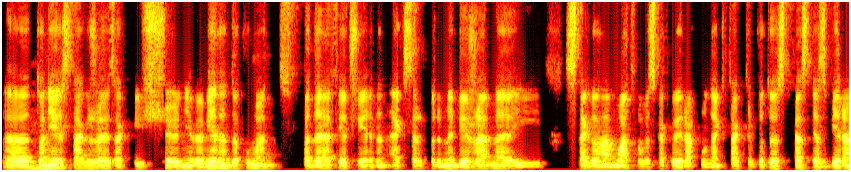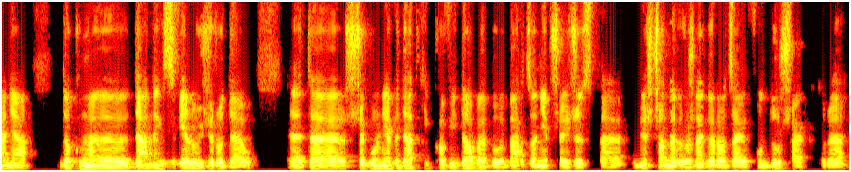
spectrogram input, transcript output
E, to nie jest tak, że jest jakiś, nie wiem, jeden dokument w PDF-ie czy jeden Excel, który my bierzemy i z tego nam łatwo wyskakuje rachunek, tak? Tylko to jest kwestia zbierania danych z wielu źródeł. E, te szczególnie wydatki covidowe były bardzo nieprzejrzyste, umieszczone w różnego rodzaju funduszach, które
